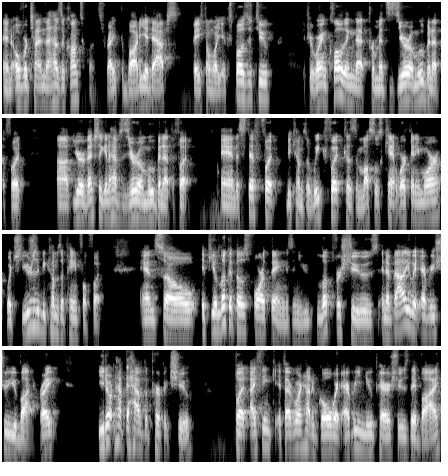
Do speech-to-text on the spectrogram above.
And over time, that has a consequence, right? The body adapts based on what you expose it to. If you're wearing clothing that permits zero movement at the foot, uh, you're eventually going to have zero movement at the foot. And a stiff foot becomes a weak foot because the muscles can't work anymore, which usually becomes a painful foot. And so, if you look at those four things and you look for shoes and evaluate every shoe you buy, right? You don't have to have the perfect shoe. But I think if everyone had a goal where every new pair of shoes they buy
